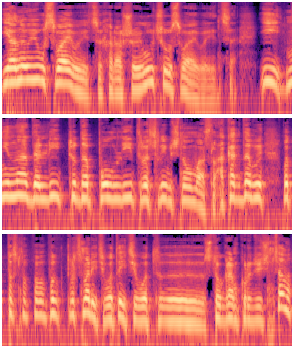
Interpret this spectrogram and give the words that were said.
И оно и усваивается хорошо, и лучше усваивается. И не надо лить туда пол-литра сливочного масла. А когда вы... Вот пос- по- по- посмотрите, вот эти вот э, 100 грамм курдючного сала,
